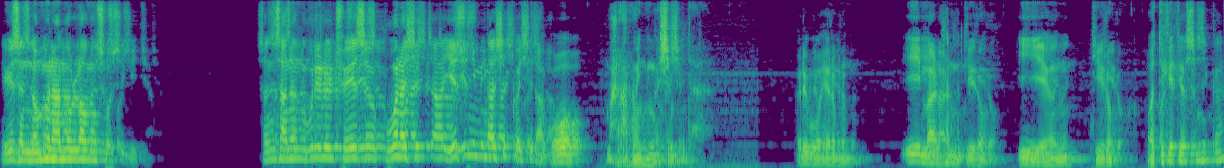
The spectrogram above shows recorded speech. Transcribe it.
이것은 너무나 놀라운 소식이죠. 선사는 우리를 죄에서 구원하실 자 예수님이 나실 것이라고 말하고 있는 것입니다. 그리고 여러분, 이 말 한 뒤로, 이 예언 뒤로 어떻게 되었습니까?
